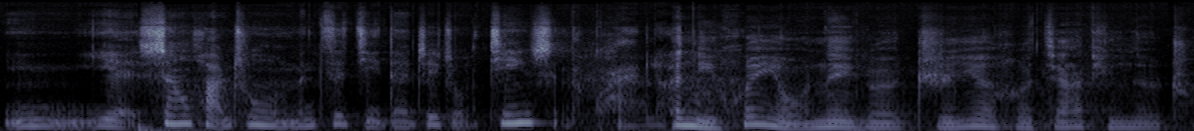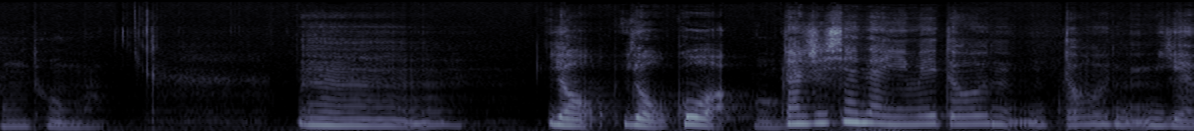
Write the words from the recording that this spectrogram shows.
嗯，也升华出我们自己的这种精神的快乐。哎，你会有那个职业和家庭的冲突吗？嗯，有有过，但是现在因为都都也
